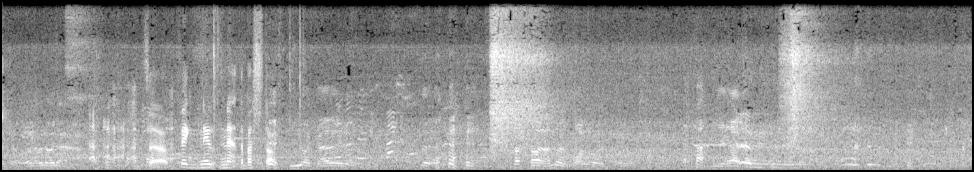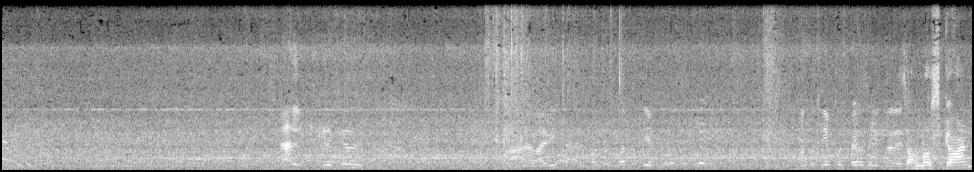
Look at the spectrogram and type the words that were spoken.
It's a Fig Newton at the bus stop. Ah, va a evitar. ¿Cuánto, cuánto tiempo? ¿Cuánto tiempo esperas evitar It's almost gone.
